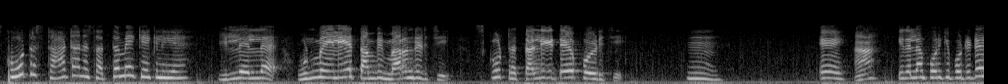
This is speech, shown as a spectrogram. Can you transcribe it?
ஸ்கூட்டர் ஸ்டார்ட் ஆன சத்தமே கேட்கலையே இல்ல இல்ல உண்மையிலேயே தம்பி மறந்துடுச்சு. ஸ்கூட்டரை தள்ளிக்கிட்டே போயிடுச்சு. ம். ஏய்? இதெல்லாம் பொறுக்கி போட்டுட்டு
